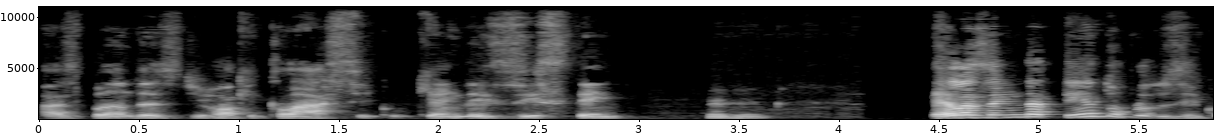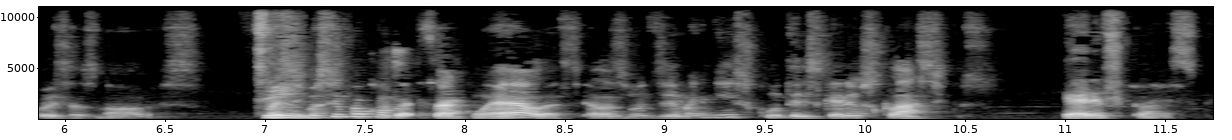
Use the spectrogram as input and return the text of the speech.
as bandas de rock clássico que ainda existem, uhum. Elas ainda tentam produzir coisas novas. Sim. Mas se você for conversar com elas, elas vão dizer, mas ninguém escuta, eles querem os clássicos. Querem os clássicos.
